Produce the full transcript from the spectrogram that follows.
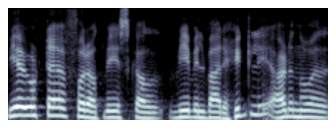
Vi har gjort det for at vi, skal, vi vil være hyggelige. Er det, noe,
